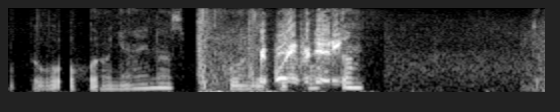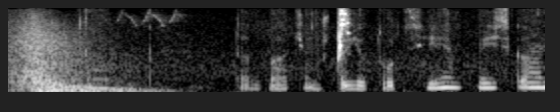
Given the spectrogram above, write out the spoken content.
ППО охороняє нас. Піхота. Так, бачимо, що є в Турції війська.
